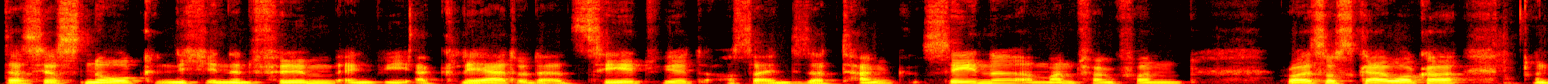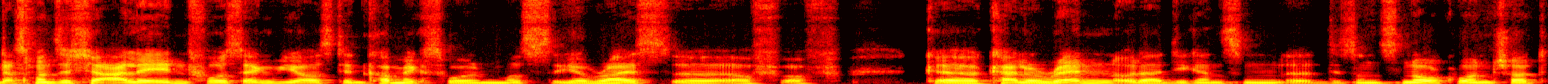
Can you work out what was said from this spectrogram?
dass ja Snoke nicht in den Filmen irgendwie erklärt oder erzählt wird, außer in dieser Tank-Szene am Anfang von Rise of Skywalker und dass man sich ja alle Infos irgendwie aus den Comics holen muss, ihr Rise äh, auf, auf äh, Kylo Ren oder die ganzen, äh, diesen Snoke One-Shot.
